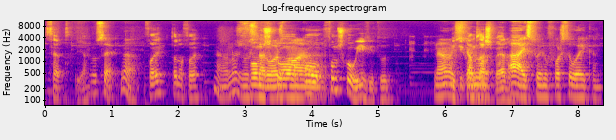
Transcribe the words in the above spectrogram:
7. yeah. Não sei. Não, Foi? Então não foi? não, nós no Fomos Star Wars com, não há. com- fomos com o Eve e tudo. Não, E ficámos foi à no... espera. Ah, isso foi no Force Awakens.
